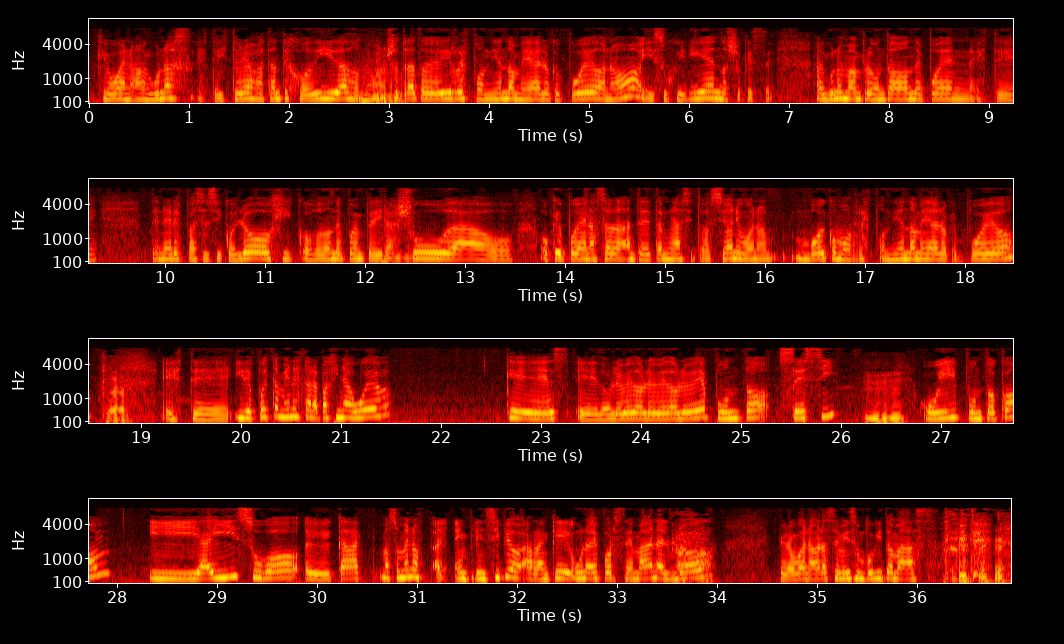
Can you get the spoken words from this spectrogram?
que bueno, algunas este, historias bastante jodidas, donde bueno, yo trato de ir respondiendo a medida de lo que puedo, ¿no? Y sugiriendo, yo qué sé. Algunos me han preguntado dónde pueden este, tener espacios psicológicos o dónde pueden pedir mm. ayuda o, o, qué pueden hacer ante determinada situación y bueno, voy como respondiendo a medida de lo que puedo. Claro. Este, y después también está la página web que es eh, www.ceci.ui.com y ahí subo eh, cada más o menos en principio arranqué una vez por semana el blog pero bueno ahora se me hizo un poquito más este,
